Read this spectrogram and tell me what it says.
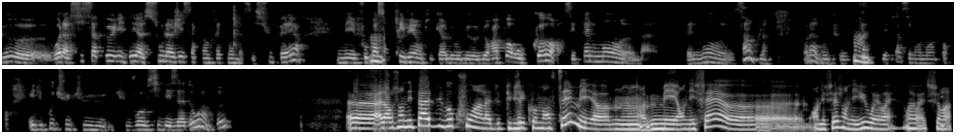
que euh, voilà, si ça peut aider à soulager certains traitements, bah, c'est super, mais il ne faut pas mmh. s'en priver en tout cas. Le, rapport au corps, c'est tellement, euh, bah, tellement simple. Voilà, donc ça, c'est vraiment important. Et du coup, tu, vois aussi des ados un peu? Alors, j'en ai pas vu beaucoup hein, là depuis que j'ai commencé, mais, mais en effet, en effet, j'en ai eu, ouais, ouais, ouais, sur.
